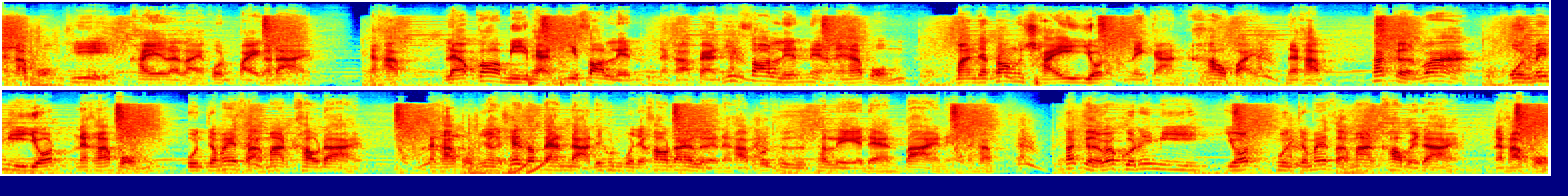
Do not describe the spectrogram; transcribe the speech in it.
นะครับ ผมที่ใครหลาย ๆ คนไปก็ได้นะครับ แล้วก็มีแผนที่ซ่อนเลนส์นะครับ แผนที่ซ่อนเลนส์เนี่ยนะครับผมมันจะต้องใช้ยศในการเข้าไปนะครับ ถ้าเกิดว่าคุณไม่มียศนะครับผมคุณจะไม่สามารถเข้าได้นะครับผมอย่างเช่นสแตนดาร์ดที่คุณควรจะเข้าได้เลยนะครับ ก็คือทะเลแดนใต้เนี่ยนะครับ ถ้าเกิดว่าคุณไม่มียศคุณจะไม่สามารถเข้าไปได้นะครับ ผม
